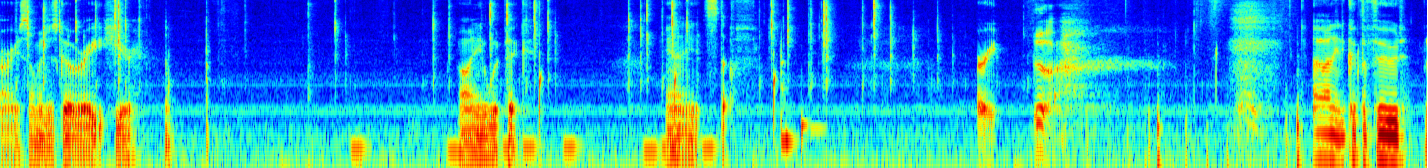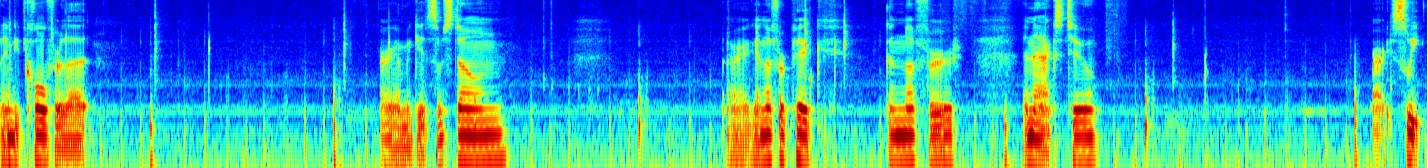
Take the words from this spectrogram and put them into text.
Alright, so I'm gonna just go right here. Oh, I need a wood pick. And I need stuff. Alright. Oh, I need to cook the food, but I need coal for that. Alright, I'm gonna get some stone. Alright, enough for pick. Enough for an axe too. Alright, sweet.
